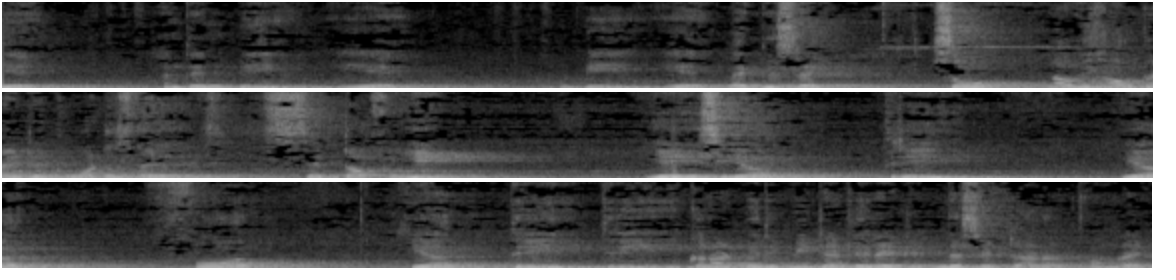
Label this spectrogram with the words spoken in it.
a and then b a b a like this right? So now we have write it. What is the set of a? A is here 3 here 4 here 3 3 you cannot be repeatedly written in the set order form right?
